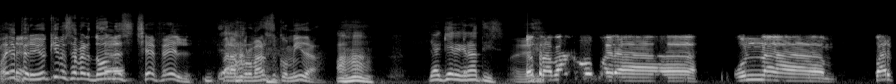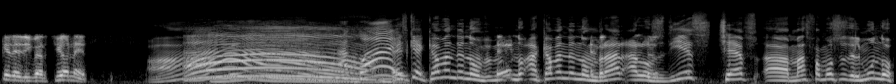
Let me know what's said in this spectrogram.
Oye, pero yo quiero saber dónde es chef él para probar su comida. Ajá. Ya quiere gratis. Yo trabajo para un ah, parque de diversiones. Ah. Es que acaban de, no- acaban de nombrar a los 10 chefs ah, más famosos del mundo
